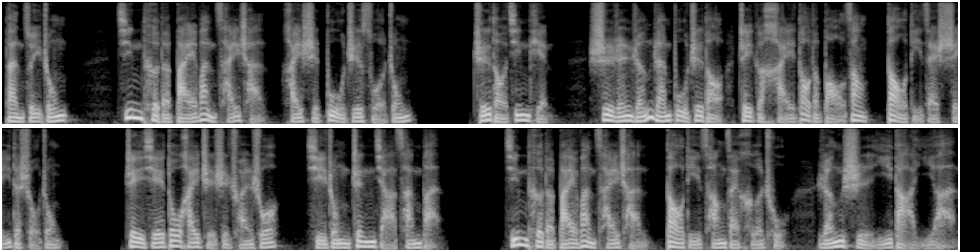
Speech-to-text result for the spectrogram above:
但最终，金特的百万财产还是不知所终。直到今天，世人仍然不知道这个海盗的宝藏到底在谁的手中。这些都还只是传说，其中真假参半。金特的百万财产到底藏在何处，仍是一大疑案。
